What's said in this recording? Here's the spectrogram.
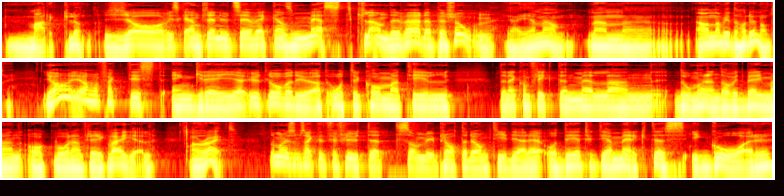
Marklund. Ja, vi ska äntligen utse veckans mest klandervärda person. Jajamän. Men, eh, ja, Navid, har du någonting? Ja, jag har faktiskt en grej. Jag utlovade ju att återkomma till den här konflikten mellan domaren David Bergman och våran Fredrik Weigel. All right. De har ju som sagt ett förflutet som vi pratade om tidigare och det tyckte jag märktes igår.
